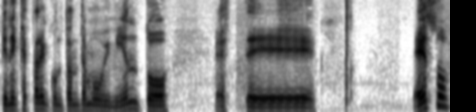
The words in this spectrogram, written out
Tienes que estar en constante movimiento. Este, eso,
